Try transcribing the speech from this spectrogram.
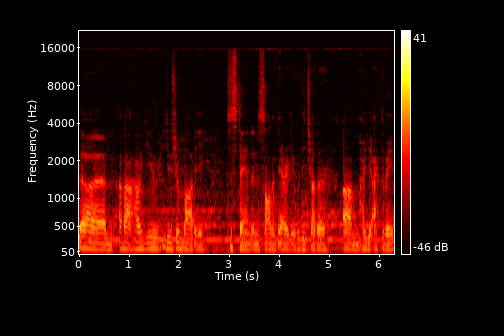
Um, about how you use your body to stand in solidarity with each other, um, how you activate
